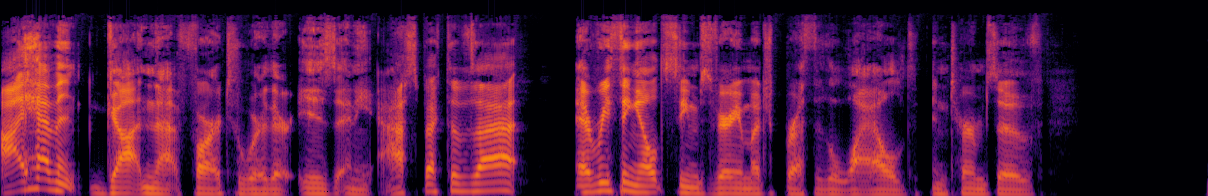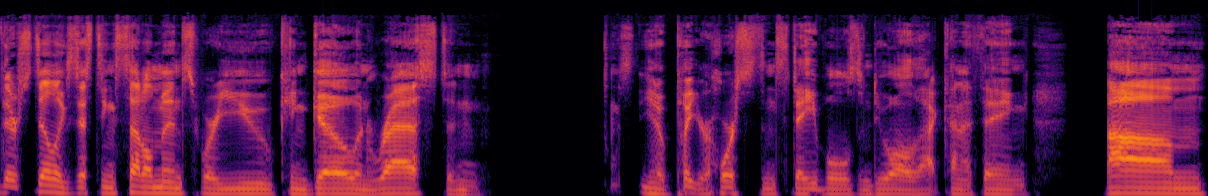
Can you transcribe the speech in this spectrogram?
I haven't gotten that far to where there is any aspect of that. Everything else seems very much Breath of the Wild in terms of there's still existing settlements where you can go and rest and you know put your horses in stables and do all that kind of thing. Um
